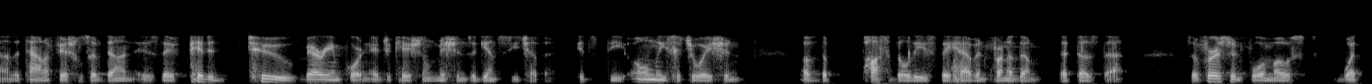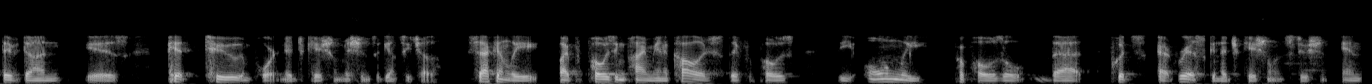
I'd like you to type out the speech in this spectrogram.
uh, the town officials have done, is they've pitted two very important educational missions against each other. It's the only situation of the possibilities they have in front of them that does that. So, first and foremost, what they've done is pit two important educational missions against each other. Secondly, by proposing Manor College, they proposed the only proposal that puts at risk an educational institution. And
